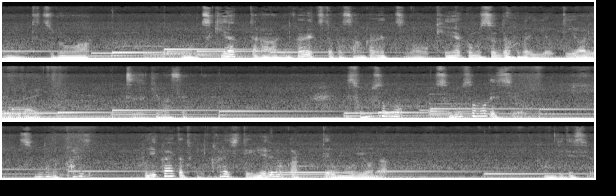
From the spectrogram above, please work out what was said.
うん、哲郎はもう付き合ったら2ヶ月とか3ヶ月の契約結んだ方がいいよって言われるぐらい続きませんそもそもそもそもですよ。そんなの彼振り返った時に彼氏って言えるのかって思うような感じですよね。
